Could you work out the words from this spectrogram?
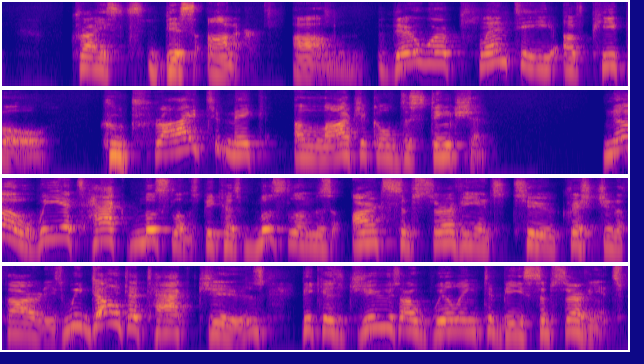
Christ's dishonor. Um, there were plenty of people who tried to make a logical distinction no, we attack Muslims because Muslims aren't subservient to Christian authorities. We don't attack Jews because Jews are willing to be subservient.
